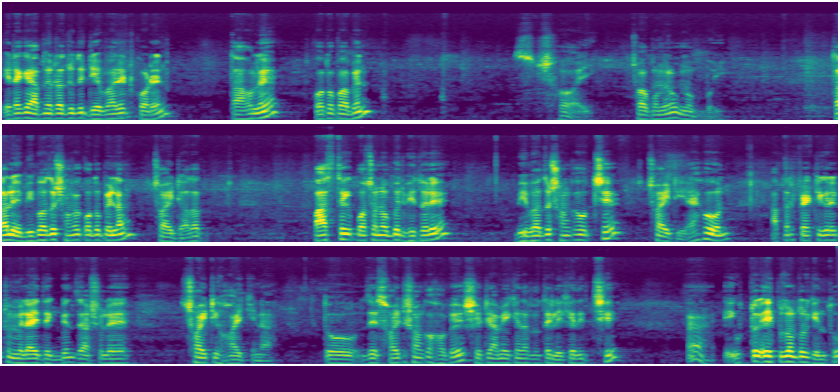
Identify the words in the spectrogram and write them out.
এটাকে আপনারা যদি ডেভারেট করেন, তাহলে কত পাবেন? ছয়। ছয়, পনেরো, নব্বই। তাহলে বিভাজ্য সংখ্যা কত পেলাম? ছয়টি। অর্থাৎ পাঁচ থেকে পঁচানব্বইয়ের ভিতরে বিভাজ্য সংখ্যা হচ্ছে ছয়টি। এখন আপনার প্র্যাকটিক্যালি একটু মিলাই দেখবেন যে আসলে ছয়টি হয় কি না তো যে ছয়টি সংখ্যা হবে, সেটি আমি এখানে আপনাদের লিখে দিচ্ছি। হ্যাঁ এই উত্তর, এই পর্যন্ত কিন্তু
